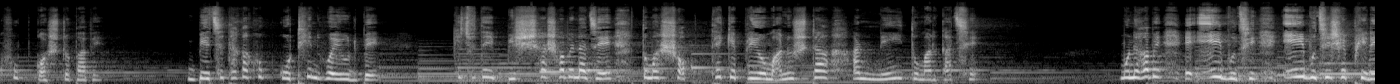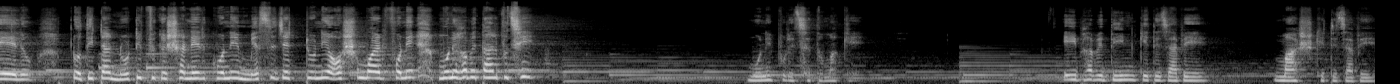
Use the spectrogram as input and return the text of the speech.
খুব কষ্ট পাবে। বেঁচে থাকা খুব কঠিন হয়ে উঠবে। কিছুতেই বিশ্বাস হবে না যে তোমার সব থেকে প্রিয় মানুষটা আর নেই তোমার কাছে। মনে হবে এই বুঝি এই বুঝি সে ফিরে এলো। প্রতিটা নোটিফিকেশনের কোণে মেসেজের টোনে, অসময়ের ফোনে মনে হবে তার বুঝি মনে পড়েছে তোমাকে। এইভাবে দিন কেটে যাবে, মাস কেটে যাবে,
